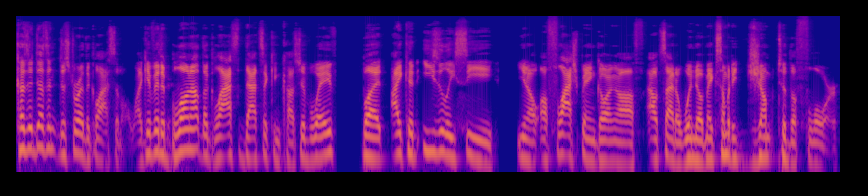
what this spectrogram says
because it doesn't destroy the glass at all. Like if it had blown out the glass, that's a concussive wave. But I could easily see, you know, a flashbang going off outside a window make somebody jump to the floor.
